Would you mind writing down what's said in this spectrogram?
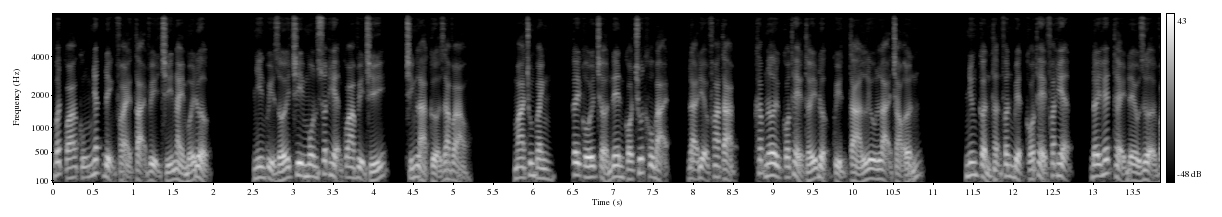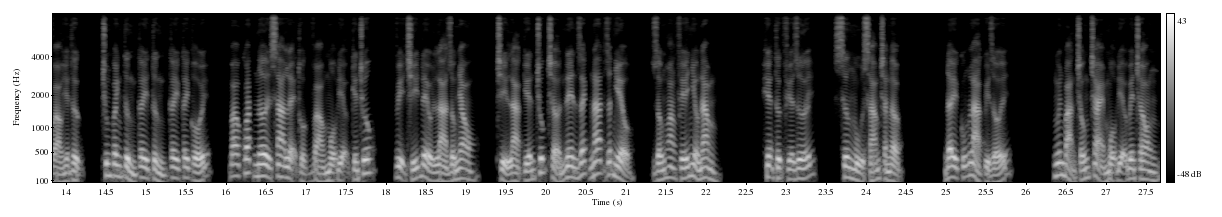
Bất quá cũng nhất định phải tại vị trí này mới được. Nhìn quỷ giới chi môn xuất hiện qua vị trí, chính là cửa ra vào. Mà trung quanh cây cối trở nên có chút khô bại, đại địa pha tạp, khắp nơi có thể thấy được quỷ tà lưu lại trào ấn. Nhưng cẩn thận phân biệt có thể phát hiện, đây hết thảy đều dựa vào hiện thực trung quanh từng cây từng cây cây cối, bao quát nơi xa lệ thuộc vào mộ địa kiến trúc, vị trí đều là giống nhau, chỉ là kiến trúc trở nên rách nát rất nhiều, giống hoang phế nhiều năm. Hiện thực phía dưới, sương mù xám tràn ngập. Đây cũng là quỷ giới. Nguyên bản chống trải mộ địa bên trong,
